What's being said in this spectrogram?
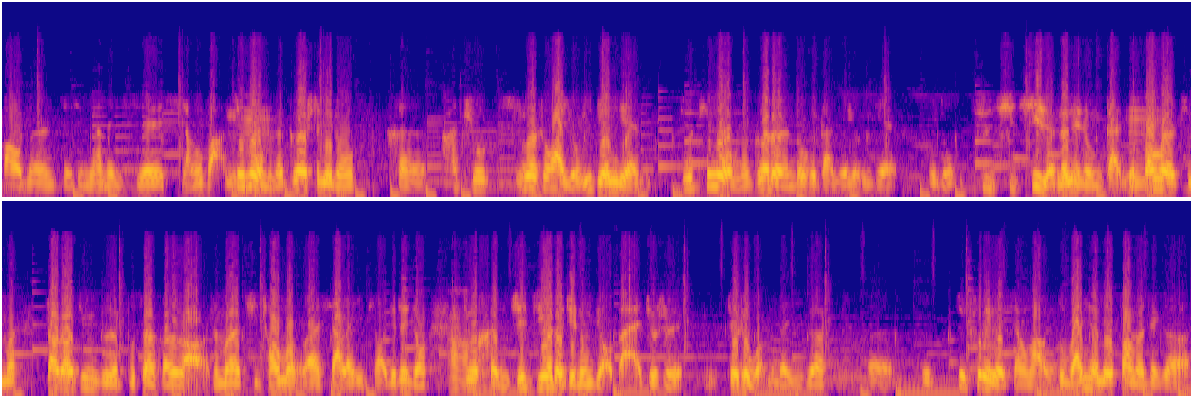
把我们这些年的一些想法，嗯其实我们的歌是那种很阿 Q，说实话有一点点，就是听过我们歌的人都会感觉有一点那种自欺欺人的那种感觉，嗯。包括什么照照镜子不算很老，什么起床猛了吓了一跳，就这种啊。就是很直接的这种表白，就是这是我们的一个呃最最初的一个想法，都完全都放到这个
